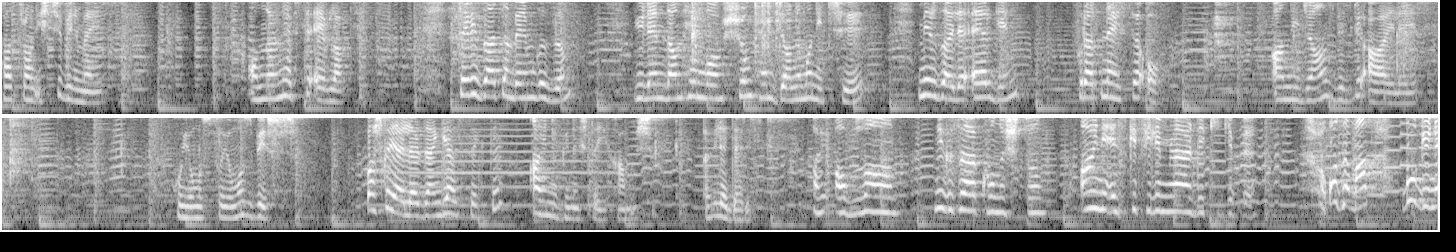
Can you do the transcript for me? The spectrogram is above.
Patron işçi bilmeyiz. Onların hepsi evlat. Sevi zaten benim kızım. Gülendam hem komşum hem canımın içi. Mirza ile Ergin, Fırat neyse o. Anlayacağınız biz bir aileyiz. Huyumuz suyumuz bir. Başka yerlerden gelsek de aynı güneşte yıkanmışız. Öyle deriz biz. Ay ablam ne güzel konuştun. Aynı eski filmlerdeki gibi. O zaman bugünü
